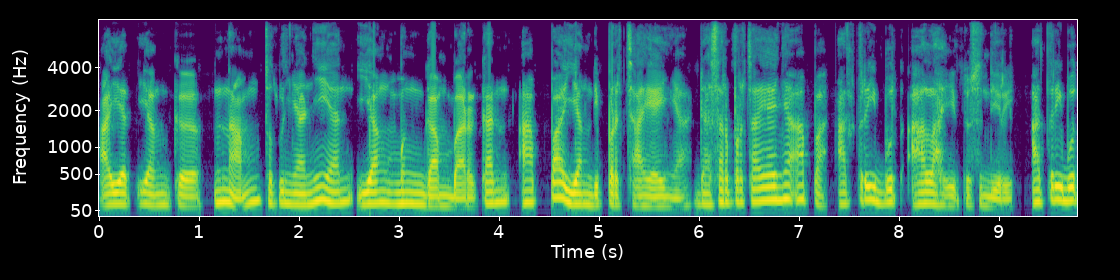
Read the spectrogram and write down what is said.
ayat yang ke-6 satu nyanyian yang menggambarkan apa yang dipercayainya. Dasar percayanya apa? Atribut Allah itu sendiri. Atribut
